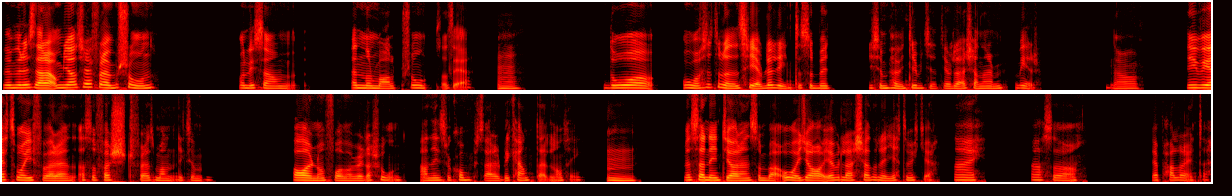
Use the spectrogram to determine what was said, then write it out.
Men det är så här, om jag träffar en person och liksom en normal person så att säga. Mm. Då oavsett om den är trevlig eller inte så be- liksom, behöver inte det betyda att jag vill lära känna den mer. Ja. Det vet man ju för en, alltså först för att man liksom har någon form av relation. Antingen som kompisar eller bekanta eller någonting. Mm. Men sen är inte jag den som bara, åh ja, jag vill lära känna dig jättemycket. Nej, alltså jag pallar inte.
